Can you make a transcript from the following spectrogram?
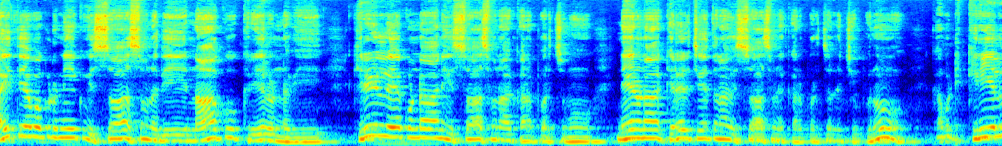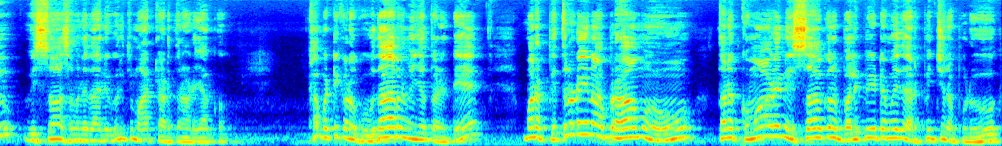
అయితే ఒకడు నీకు విశ్వాసం ఉన్నది నాకు క్రియలున్నవి కిరీలు లేకుండా నీ విశ్వాసం నాకు కనపరచుము. నేను నా క్రియల చేత నా విశ్వాసం కనపరచుని చెప్పును. కాబట్టి క్రియలు విశ్వాసం అనే దాని గురించి మాట్లాడుతున్నాడు యాకోబు. కాబట్టి ఇక్కడ ఒక ఉదాహరణ ఏం చెప్తాడంటే మన పితరుడైన అబ్రహాము తన కుమారుడైన ఇస్సాకును బలిపీఠం మీద అర్పించినప్పుడు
